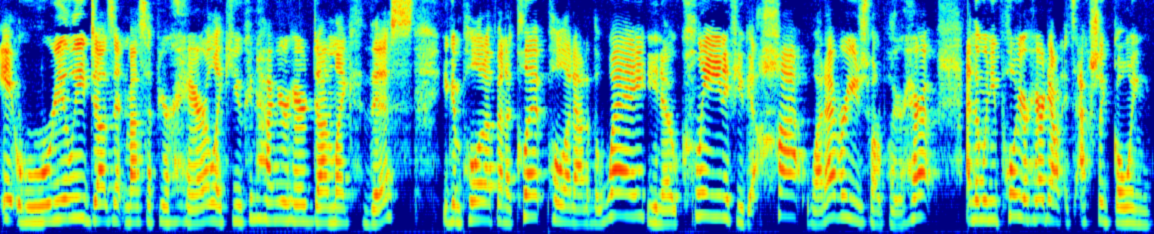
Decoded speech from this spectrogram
it really doesn't mess up your hair. Like you can have your hair done like this. You can pull it up in a clip, pull it out of the way, you know, clean if you get hot, whatever, you just want to pull your hair up. And then when you pull your hair down, it's actually going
